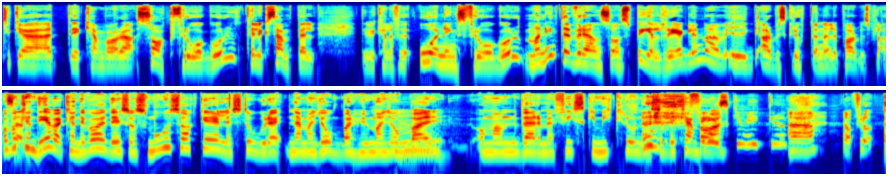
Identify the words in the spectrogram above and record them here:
tycker jag att det kan vara sakfrågor, till exempel det vi kallar för ordningsfrågor. Man är inte överens om spelreglerna i arbetsgruppen eller på arbetsplatsen. Och vad kan det vara? Kan det vara det så små saker eller stora, när man jobbar, hur man jobbar? Mm. Om man värmer fisk i mikron, alltså det kan vara... Fisk i mikron! Ja, ja förlåt.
